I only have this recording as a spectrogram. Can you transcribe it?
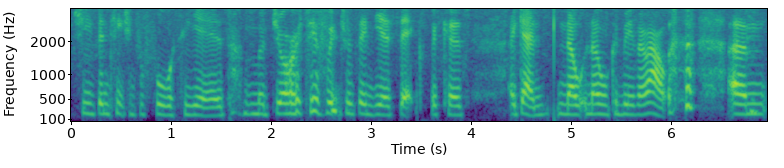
she'd been teaching for forty years, majority of which was in year six because again, no no one could move her out. um,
